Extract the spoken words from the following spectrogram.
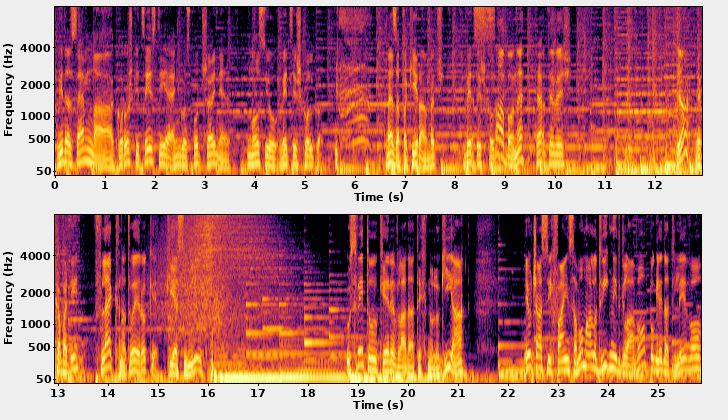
Videl sem na Koroški cesti, en gospod Šajn nosil WC školko. Ne zapakiran, pač S školko. sabo, ne? Ja. Ja. Te veš. Ja, Ja, kaj pa ti? flek na tvoji roki, ki je sumljiv. V svetu, kjer vlada tehnologija, je včasih fajn samo malo dvigniti glavo, pogledati levo,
